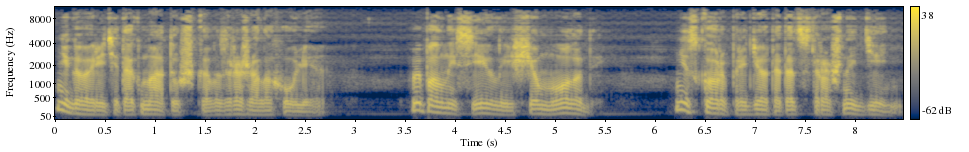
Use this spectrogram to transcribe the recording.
«Не говорите так, матушка», — возражала Хулия. «Вы полны силы, еще молоды. Не скоро придет этот страшный день.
